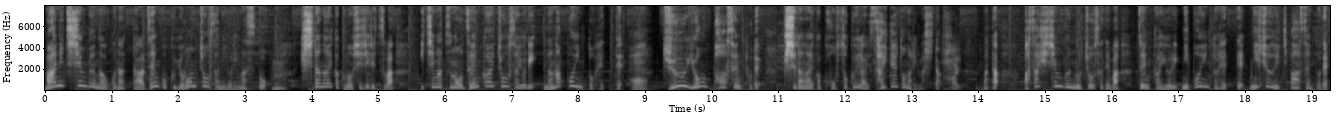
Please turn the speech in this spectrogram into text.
毎日新聞が行った全国世論調査によりますとうん。岸田内閣の支持率は1月の前回調査より7ポイント減ってあ14%で岸田内閣発足以来最低となりましたはい。また朝日新聞の調査では前回より2ポイント減って21%で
